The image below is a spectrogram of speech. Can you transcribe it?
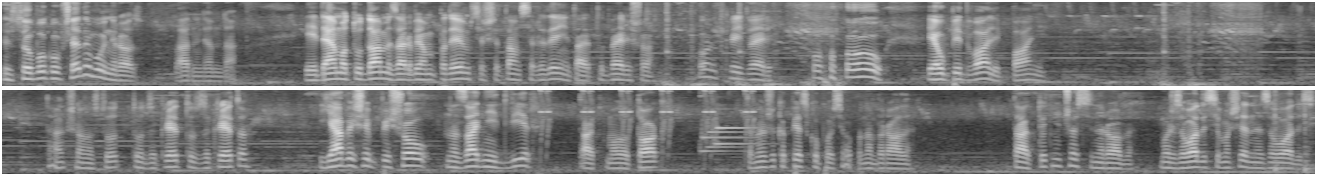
Я з взагалі не був ні разу. Ладно, йдемо, да. Йдемо туди, ми зараз подивимося, що там всередині. Так, тут двері що? О, відкрий двері. Хо-хо-хо. Я у підвалі, пані. Так, що у нас тут? Тут закрито, тут закрито. Я би ще пішов на задній двір. Так, молоток. Та ми вже капець купу всього понабирали. Так, тут нічого не робить. Може заводиться машина, не заводиться.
